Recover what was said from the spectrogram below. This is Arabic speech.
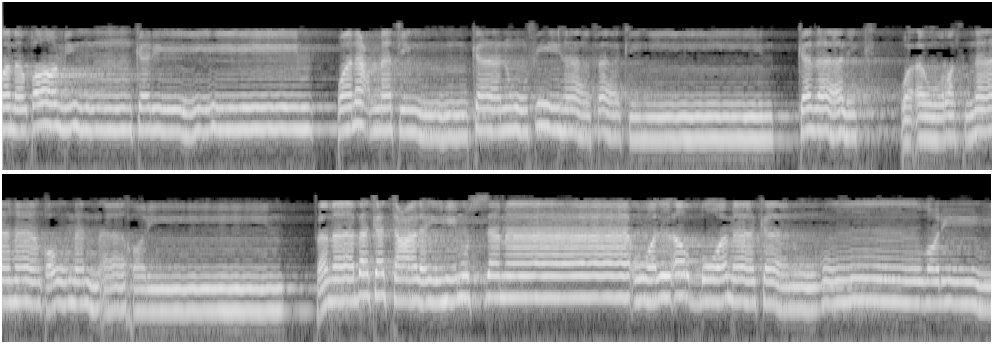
ومقام كريم ونعمة كانوا فيها فاكهين. كذلك وأورثناها قوما آخرين. فما بكت عليهم السماء والأرض وما كانوا منظرين.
